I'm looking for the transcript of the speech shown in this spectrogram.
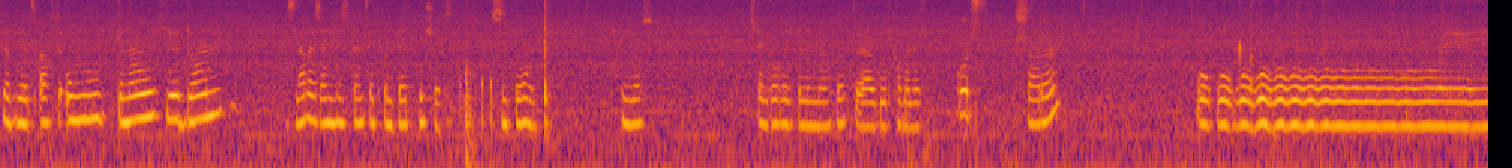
Ich habe jetzt acht. Oh, genau, hier Dorn. Was laber ich eigentlich die ganze Zeit von Dead Bushes? Das ein Dorn. Ich bin lost. Ich denke auch, ich bin in Minecraft. Ja, gut, kann man nicht. Gut. Schade. Wow, wow, wow, wow, wow, wow, wow, wow, Ich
